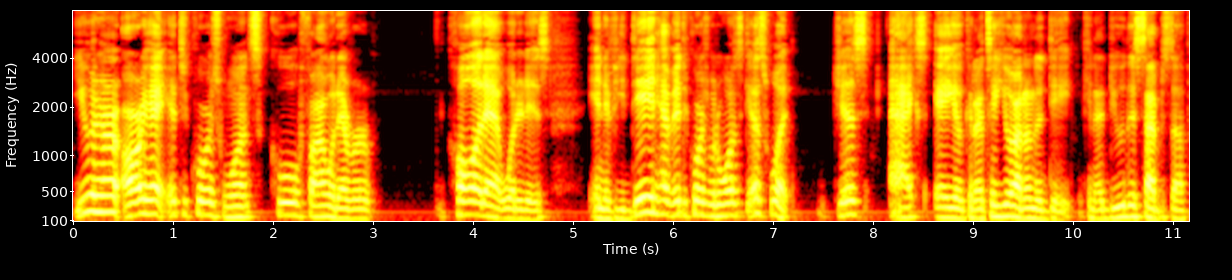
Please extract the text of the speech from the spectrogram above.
You and her already had intercourse once. Cool, fine, whatever. Call it at what it is. And if you did have intercourse with her once, guess what? Just ask, hey, yo, can I take you out on a date? Can I do this type of stuff?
